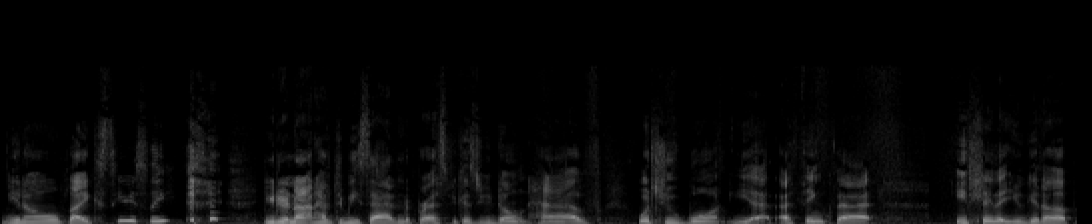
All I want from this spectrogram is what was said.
You know like seriously you do not have to be sad and depressed because you don't have what you want yet. I think that each day that you get up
